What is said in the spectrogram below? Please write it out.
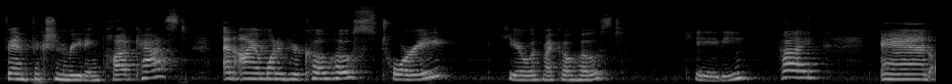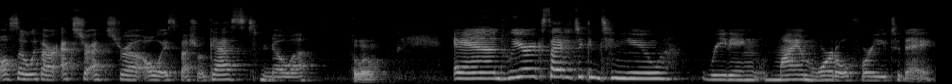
fan fiction reading podcast, and I am one of your co hosts, Tori, here with my co host, Katie. Hi. And also with our extra, extra, always special guest, Noah. Hello. And we are excited to continue reading My Immortal for you today.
